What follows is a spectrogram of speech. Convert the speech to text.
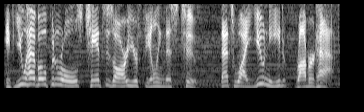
If you have open roles, chances are you're feeling this too. That's why you need Robert Half.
